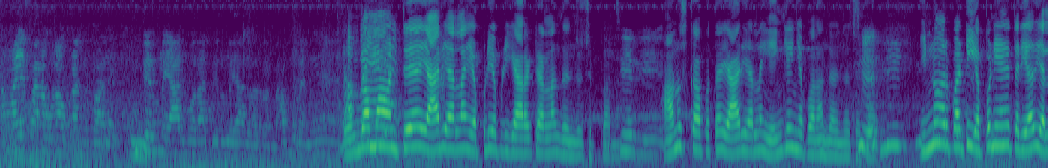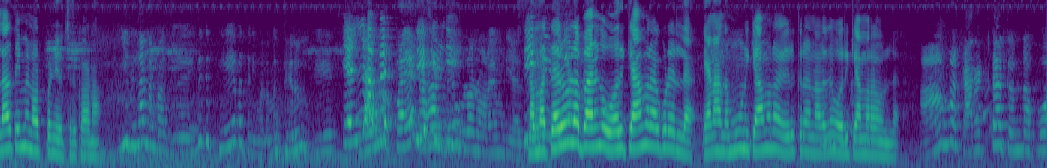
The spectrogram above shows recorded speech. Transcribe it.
நம்ம வயசானவங்களாம் உட்காந்துருப்பாரு தெருவுல யார் போறா தெருவுல யார் வர்றாங்க அப்படிதானே? உங்கள் அம்மா வந்துட்டு யார் யாரெல்லாம் எப்படி எப்படி கேரக்டர்லாம் தெரிஞ்சு வச்சுருப்பாங்க? சரி. அனுஷ்கா பார்த்தா யார் யாரெல்லாம் எங்கே எங்கே போகிறான்னு தெரிஞ்சு வச்சுருப்பாங்க. சரி. இன்னொரு பாட்டி எப்படினே தெரியாது எல்லாத்தையுமே நோட் பண்ணி வச்சுருக்கானா? இதெல்லாம் நமக்கு இதுக்கு தேவை தெரியுமா நம்ம தெருவுக்கு எல்லாமே ஒரு பையன் யாருமே உள்ள நுழைய முடியாது நம்ம தெருவில் பாருங்க ஒரு கேமரா கூட இல்லை. ஏன்னா அந்த மூணு கேமரா இருக்கிறனால தான் ஒரு கேமராவும் இல்லை. ஆமா கரெக்டா சொன்ன போ.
